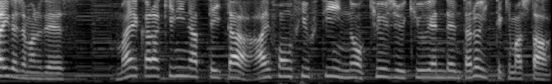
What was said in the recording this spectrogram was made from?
はいガジャマルです。前から気になっていた iPhone15 の99円レンタル行ってきました。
